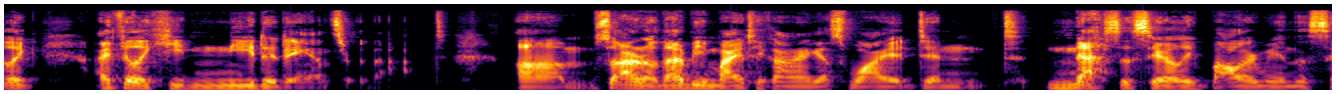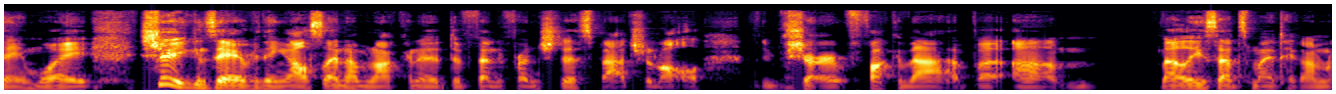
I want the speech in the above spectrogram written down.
like I feel like he needed to answer that. Um, so I don't know. That'd be my take on, I guess, why it didn't necessarily bother me in the same way. Sure, you can say everything else, and I'm not going to defend French Dispatch at all. Sure, fuck that. But um, at least that's my take on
